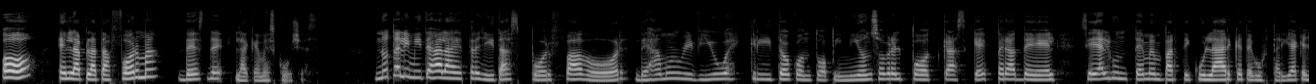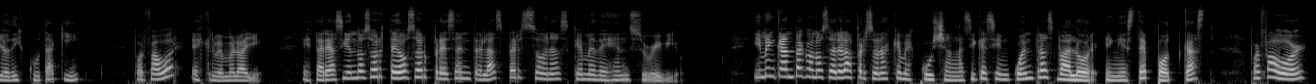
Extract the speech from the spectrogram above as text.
o en la plataforma desde la que me escuches. No te limites a las estrellitas, por favor. Déjame un review escrito con tu opinión sobre el podcast, qué esperas de él, si hay algún tema en particular que te gustaría que yo discuta aquí. Por favor, escríbemelo allí. Estaré haciendo sorteo sorpresa entre las personas que me dejen su review. Y me encanta conocer a las personas que me escuchan, así que si encuentras valor en este podcast, por favor,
